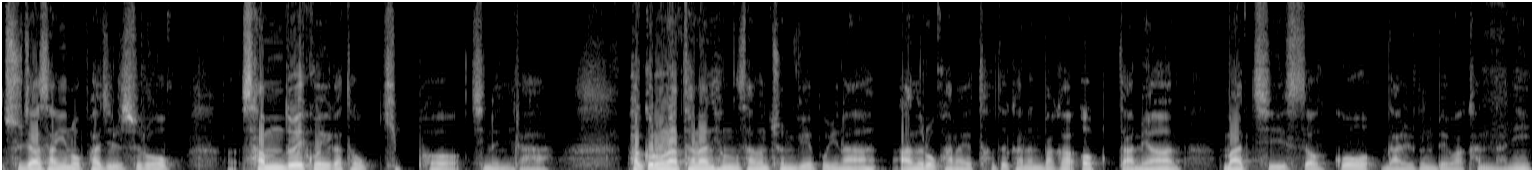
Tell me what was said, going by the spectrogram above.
수자상이 높아질수록 삼도의 고해가 더욱 깊어지느니라. 밖으로 나타난 형상은 존귀해 보이나 안으로 관하여 터득하는 바가 없다면 마치 썩고 낡은 배와 같나니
